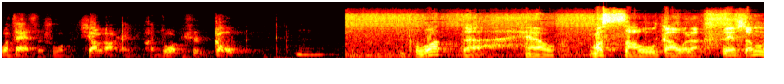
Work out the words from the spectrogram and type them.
我再次说，香港人很多是狗。嗯，What the hell？我受够啦！你想问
